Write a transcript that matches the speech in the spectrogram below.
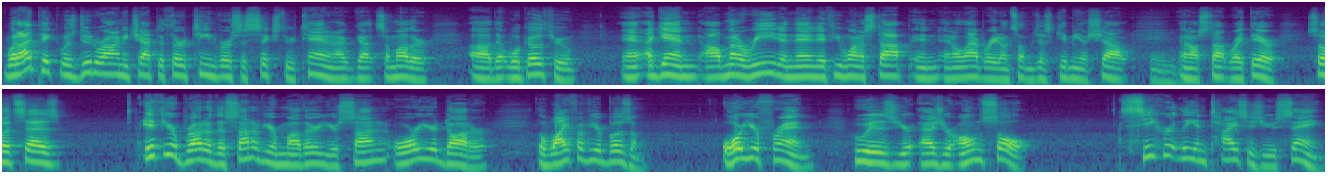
what I picked was Deuteronomy chapter 13, verses 6 through 10, and I've got some other uh, that we'll go through. And again, I'm going to read, and then if you want to stop and, and elaborate on something, just give me a shout, and I'll stop right there. So it says, if your brother, the son of your mother, your son or your daughter, the wife of your bosom, or your friend who is your as your own soul, secretly entices you, saying,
